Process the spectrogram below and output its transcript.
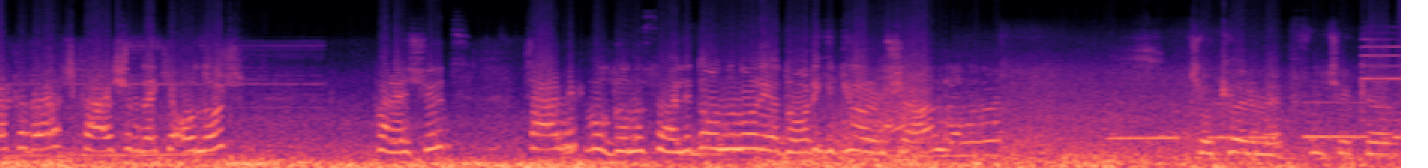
arkadaş karşımdaki Onur paraşüt termik bulduğunu söyledi. Onun oraya doğru gidiyorum şu an. Çöküyorum hep full çöküyorum.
